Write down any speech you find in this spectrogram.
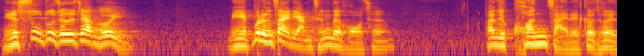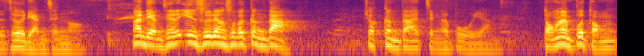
你的速度就是这样而已，你也不能载两层的火车，它是宽窄的，各会的就会两层哦。那两层的运输量是不是更大？就更大，整个不一样。懂和不懂，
